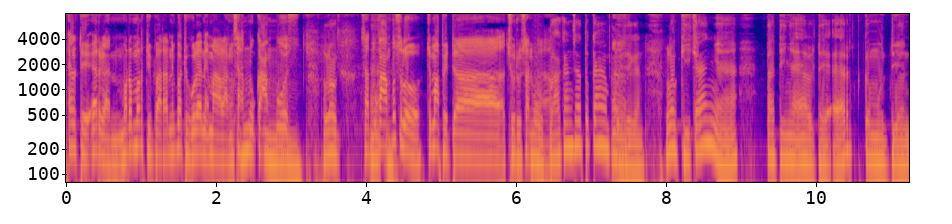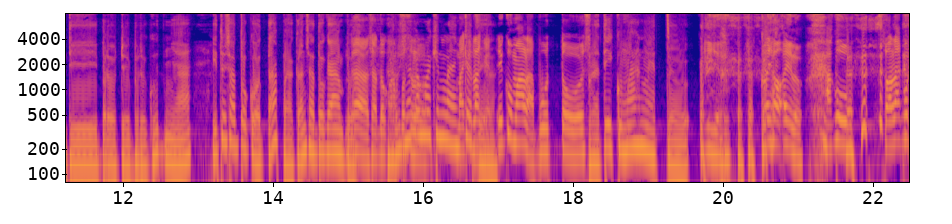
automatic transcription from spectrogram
LDR kan, merem diparani pada kuliah nek Malang satu kampus. Lo Satu kampus loh, cuma beda jurusan Loh, bahkan satu kampus ya kan. Logikanya tadinya LDR kemudian di periode berikutnya itu satu kota bahkan satu kampus. Enggak, satu kampus Harusnya kan loh. makin lengket Makin ya. lengket. Iku malah putus. Berarti iku magnet, Cuk. iya. Kayak eh lho. Aku soalnya aku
